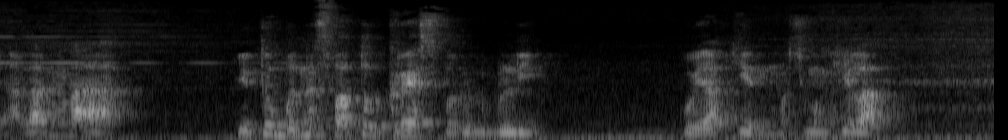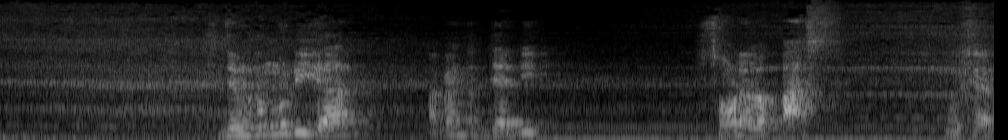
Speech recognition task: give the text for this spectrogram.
Jalan lah itu bener sepatu grass baru dibeli. Gue yakin masih mengkilap. Sejam kemudian apa yang terjadi? Sore lepas. Buset.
